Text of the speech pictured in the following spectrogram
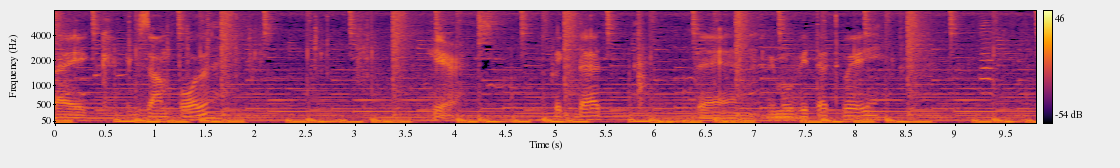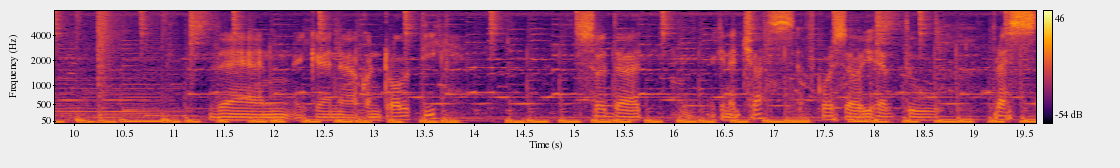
like example here. Click that then remove it that way. Then we can uh, control T so that we can adjust. Of course uh, you have to press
